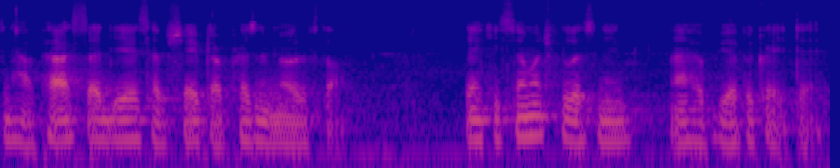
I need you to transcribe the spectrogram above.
and how past ideas have shaped our present mode of thought. Thank you so much for listening, and I hope you have a great day.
